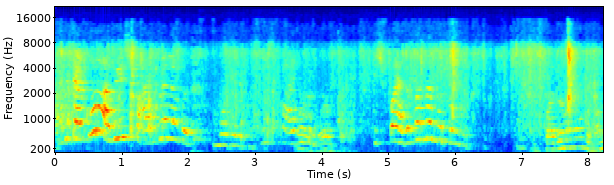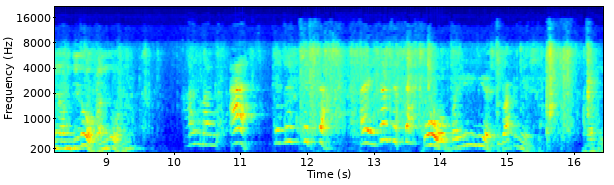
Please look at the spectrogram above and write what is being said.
আমি দেখো আমি স্পাইডারম্যান মডেল করছি স্পাইডারম্যান স্পাইডারম্যানের মতন করছি স্পাইডারম্যানের মতন আমি আমি দিয়ে দেবো? বানিয়ে দেবো? আমি আর মানে আ এটা চিপটা আর ও ভাই নিয়ে আসছি বাটি নিয়ে আসি বাটি?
